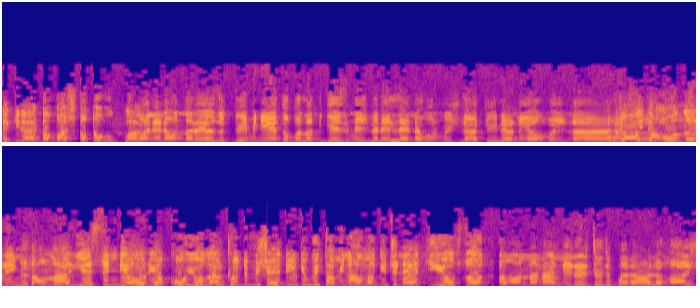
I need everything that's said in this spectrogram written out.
Oradakiler de başka tavuklar. Bana ne onlara yazık değil mi? Niye kafalarını kesmişler, ellerine vurmuşlar, tüylerini yolmuşlar. Cahide onları insanlar yesin diye oraya koyuyorlar. Kötü bir şey değil ki vitamin almak için et yiyorsun. Ama onların anneleri çocukları ağlamaz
